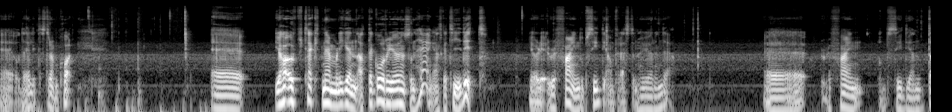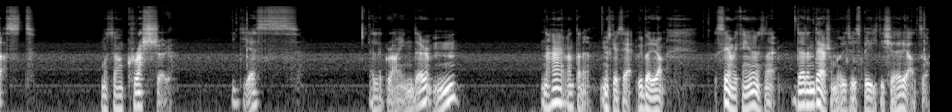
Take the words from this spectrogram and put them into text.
Eh, och det är lite ström kvar. Eh, jag har upptäckt nämligen att det går att göra en sån här ganska tidigt. Gör det Refined Obsidian förresten, hur gör den det? Eh, Refined Obsidian Dust. Måste jag ha en crusher? Yes. Eller grinder. Mm. Nej, vänta nu. Nu ska vi se. Vi börjar om. Se om vi kan göra en sån här. Det är den där som möjligtvis blir lite körig alltså.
